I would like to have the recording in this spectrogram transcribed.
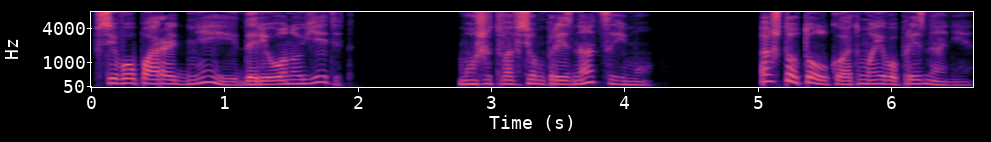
Всего пара дней, и Дарион уедет. Может, во всем признаться ему? А что толку от моего признания?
